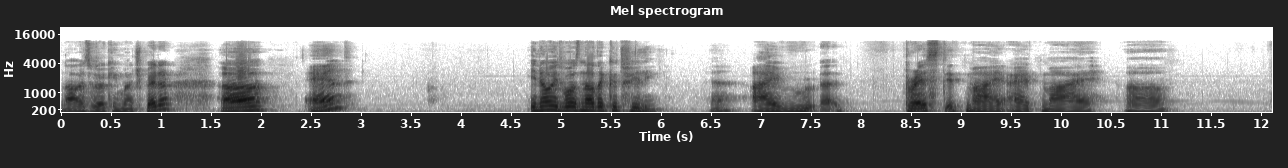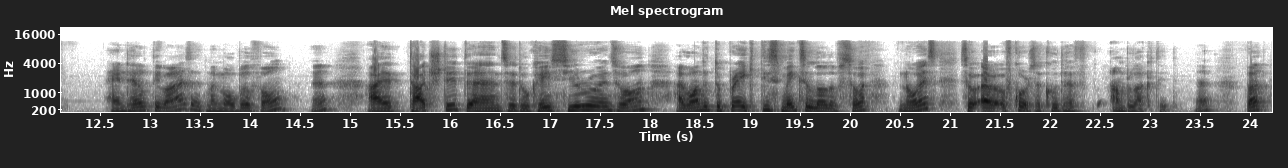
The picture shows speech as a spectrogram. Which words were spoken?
now it's working much better. Uh, and, you know, it was not a good feeling. Yeah? I uh, pressed it my, at my uh, handheld device, at my mobile phone. Yeah? I touched it and said, okay, zero and so on. I wanted to break. This makes a lot of so noise. So, uh, of course, I could have unplugged it. Yeah? But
